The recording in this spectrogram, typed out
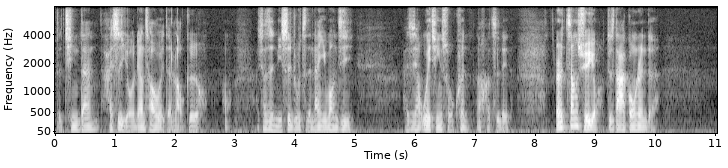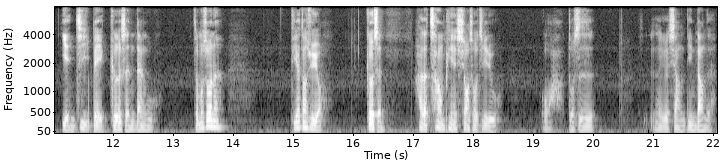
的清单还是有梁朝伟的老歌哦，像是你是如此的难以忘记，还是像为情所困啊之类的。而张学友就是大家公认的演技被歌声耽误，怎么说呢？第二，张学友歌神，他的唱片销售记录，哇，都是。那个响叮当的，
